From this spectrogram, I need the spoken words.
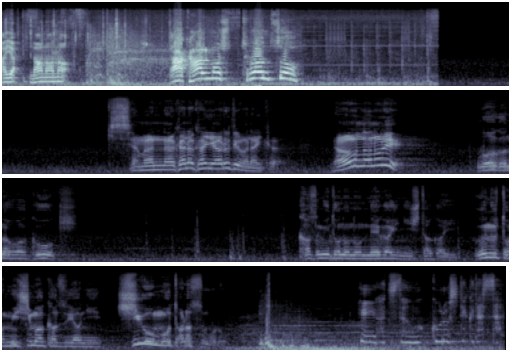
Aia, no, no, no. Ah, calmo, stronzo! 貴様なかなかやるではないか名を名乗れ我が名は豪輝 和美殿の願いに従いうぬと三島和也に死をもたらす者。平八さんを殺してください。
